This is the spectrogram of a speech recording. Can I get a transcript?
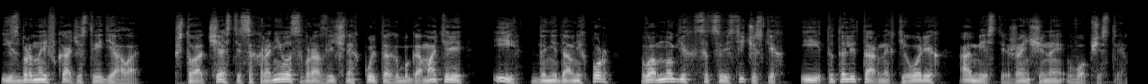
избранной в качестве идеала, что отчасти сохранилось в различных культах Богоматери и, до недавних пор, во многих социалистических и тоталитарных теориях о месте женщины в обществе.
